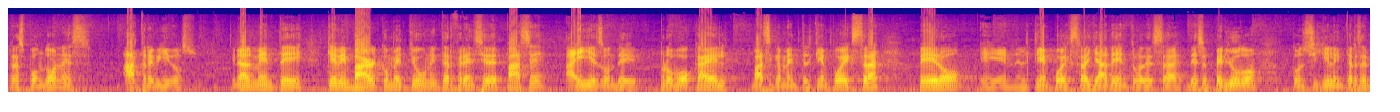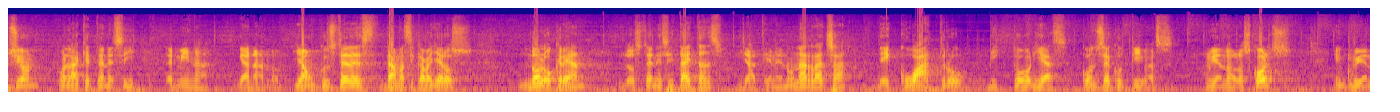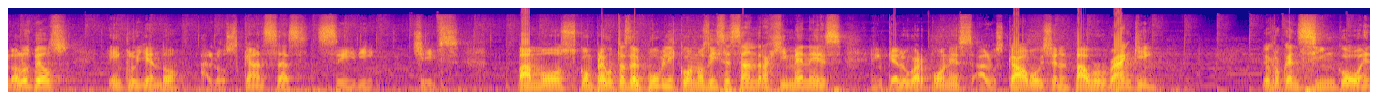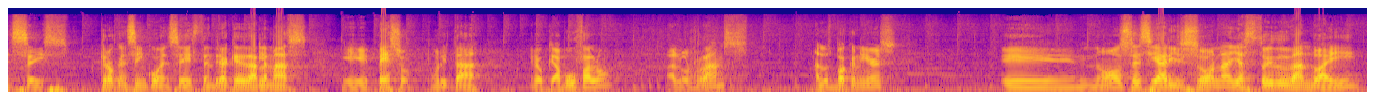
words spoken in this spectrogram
respondones, atrevidos. Finalmente, Kevin Byard cometió una interferencia de pase. Ahí es donde provoca él básicamente el tiempo extra. Pero en el tiempo extra, ya dentro de, de ese periodo, consigue la intercepción con la que Tennessee termina ganando. Y aunque ustedes, damas y caballeros, no lo crean, los Tennessee Titans ya tienen una racha de cuatro victorias consecutivas incluyendo a los Colts, incluyendo a los Bills, incluyendo a los Kansas City Chiefs. Vamos con preguntas del público. Nos dice Sandra Jiménez, ¿en qué lugar pones a los Cowboys en el Power Ranking? Yo creo que en 5 o en 6. Creo que en 5 o en 6. Tendría que darle más eh, peso. Ahorita creo que a Buffalo, a los Rams, a los Buccaneers. Eh, no sé si Arizona, ya estoy dudando ahí.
